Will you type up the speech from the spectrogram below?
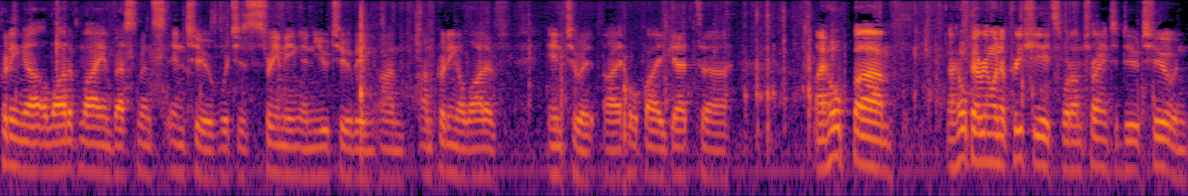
putting a, a, lot of my investments into, which is streaming and YouTubing. I'm I'm putting a lot of into it. I hope I get. Uh, I hope. Um, I hope everyone appreciates what I'm trying to do too, and,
